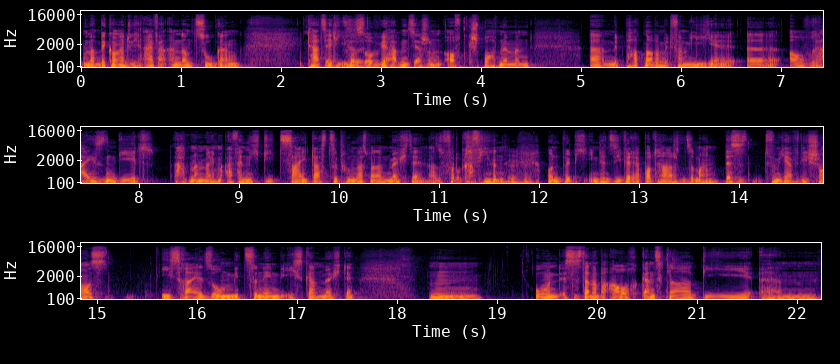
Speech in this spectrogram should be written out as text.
Man bekommt mhm. natürlich einfach einen anderen Zugang. Tatsächlich Voll, ist es so, wir ja. hatten es ja schon oft gesprochen, wenn man äh, mit Partner oder mit Familie äh, auf Reisen geht, hat man manchmal einfach nicht die Zeit, das zu tun, was man dann möchte, also fotografieren mhm. und wirklich intensive Reportagen zu machen. Das ist für mich einfach die Chance, Israel so mitzunehmen, wie ich es gern möchte. Mm. Mhm. Und es ist dann aber auch ganz klar die, ähm,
